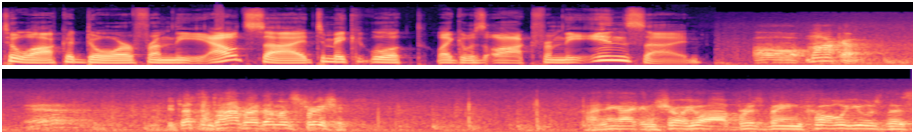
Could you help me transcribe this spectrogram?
to lock a door from the outside to make it look like it was locked from the inside. Oh, Markham. Yeah? You're just in time for a demonstration. I think I can show you how Brisbane Coe used this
